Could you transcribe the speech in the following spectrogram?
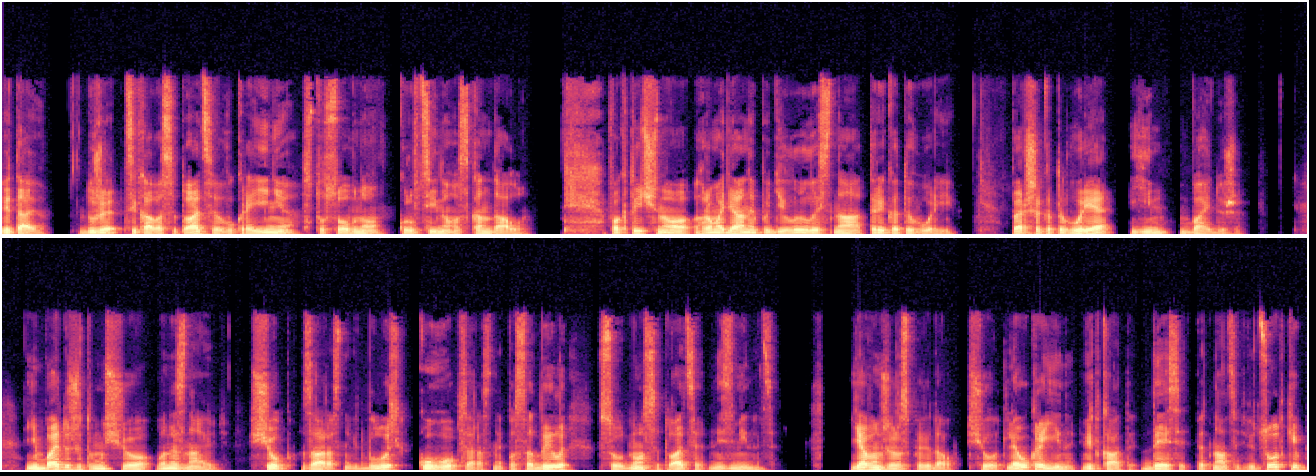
Вітаю! Дуже цікава ситуація в Україні стосовно корупційного скандалу. Фактично, громадяни поділились на три категорії. Перша категорія їм байдуже. Їм байдуже, тому що вони знають, що б зараз не відбулося, кого б зараз не посадили, все одно ситуація не зміниться. Я вам вже розповідав, що для України відкати 10-15%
